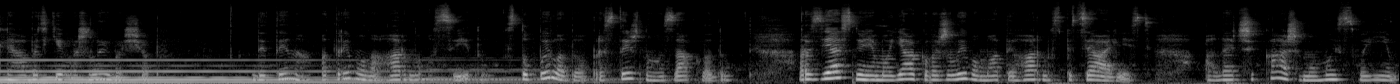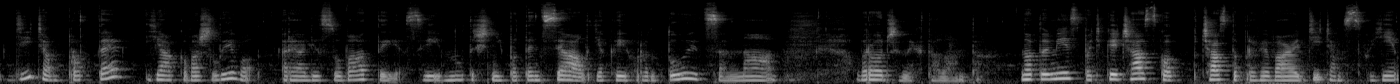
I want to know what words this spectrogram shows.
Для батьків важливо, щоб дитина отримала гарну освіту, вступила до престижного закладу. Роз'яснюємо, як важливо мати гарну спеціальність. Але чи кажемо ми своїм дітям про те, як важливо реалізувати свій внутрішній потенціал, який ґрунтується на вроджених талантах? Натомість батьки часто, часто прививають дітям свої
